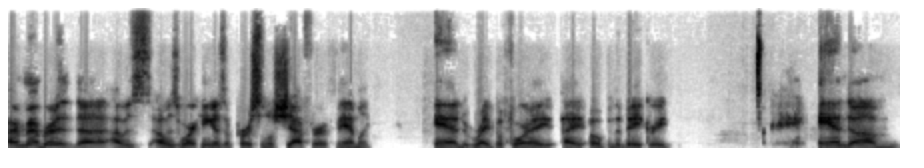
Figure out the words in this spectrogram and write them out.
I remember the I was I was working as a personal chef for a family, and right before I I opened the bakery, and um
